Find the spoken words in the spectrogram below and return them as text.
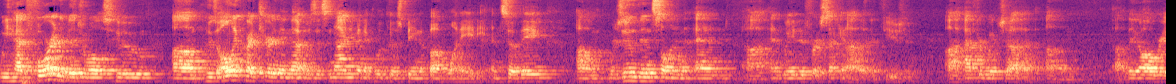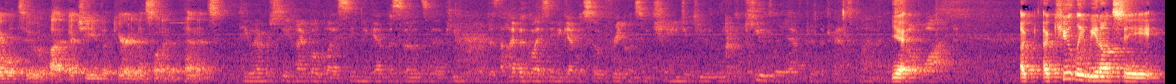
We had four individuals who, um, whose only criteria they met was this 90 minute glucose being above 180. And so they um, resumed insulin and, uh, and waited for a second islet infusion, uh, after which uh, um, uh, they all were able to uh, achieve a period of insulin independence. Do you ever see hypoglycemic episodes? Acute, or does the hypoglycemic episode frequency change acutely, acutely after the transplant? Yeah. So why? Ac- acutely, we don't see,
